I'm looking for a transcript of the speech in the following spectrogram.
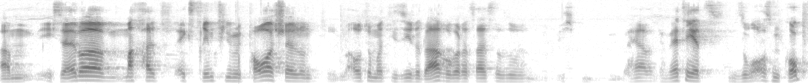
Ähm, ich selber mache halt extrem viel mit PowerShell und automatisiere darüber. Das heißt also, ich hätte jetzt so aus dem Kopf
